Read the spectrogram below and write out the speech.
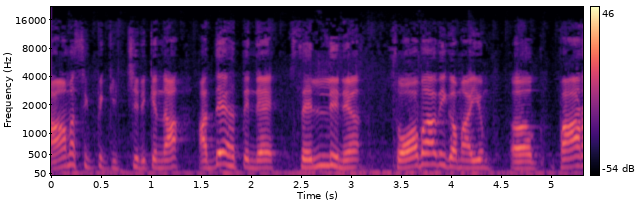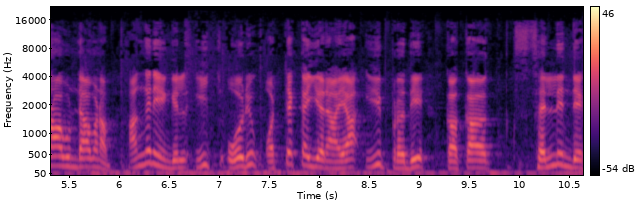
താമസിപ്പിച്ചിരിക്കുന്ന അദ്ദേഹത്തിന്റെ സെല്ലിന് സ്വാഭാവികമായും പാറാവുണ്ടാവണം. അങ്ങനെയെങ്കിൽ ഈ ഒരു ഒറ്റക്കയ്യനായ ഈ പ്രതി സെല്ലിന്റെ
